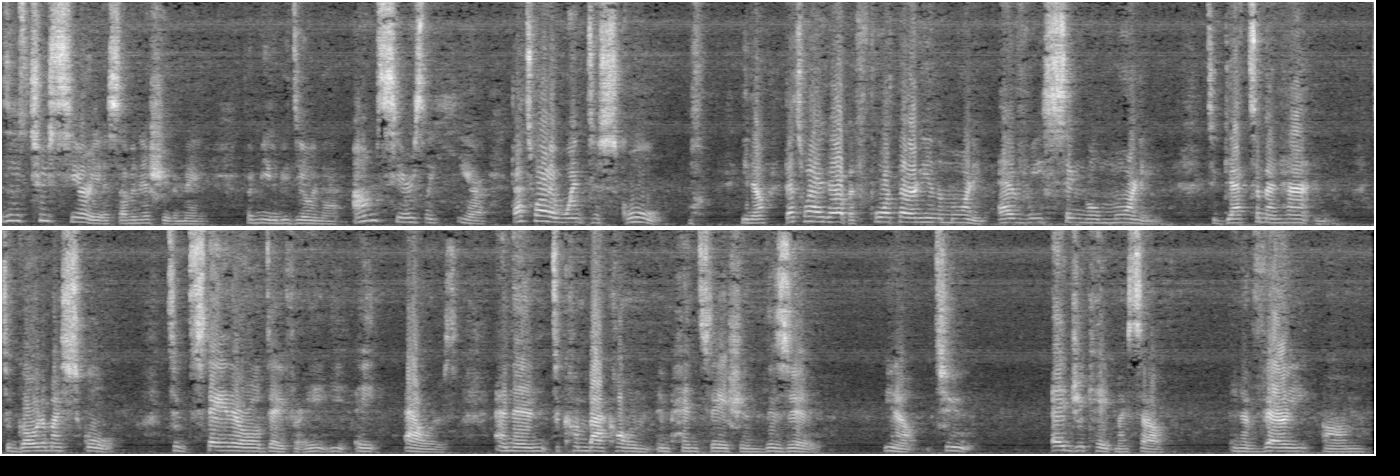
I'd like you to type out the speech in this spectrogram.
this is too serious of an issue to me for me to be doing that. I'm seriously here. That's why I went to school. You know, that's why I got up at 4:30 in the morning every single morning to get to Manhattan, to go to my school, to stay there all day for eight eight hours, and then to come back home in Penn Station, the zoo. You know, to educate myself in a very um,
